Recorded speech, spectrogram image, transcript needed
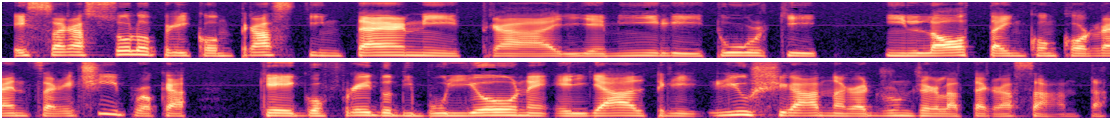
e sarà solo per i contrasti interni tra gli emiri turchi in lotta in concorrenza reciproca che Goffredo di Buglione e gli altri riusciranno a raggiungere la Terra Santa.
